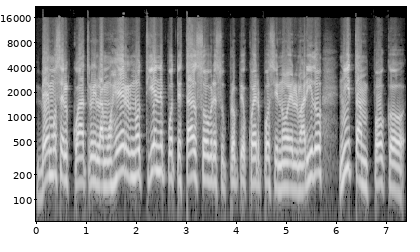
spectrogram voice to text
Vemos el 4 y la mujer no tiene potestad sobre su propio cuerpo sino el marido, ni tampoco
